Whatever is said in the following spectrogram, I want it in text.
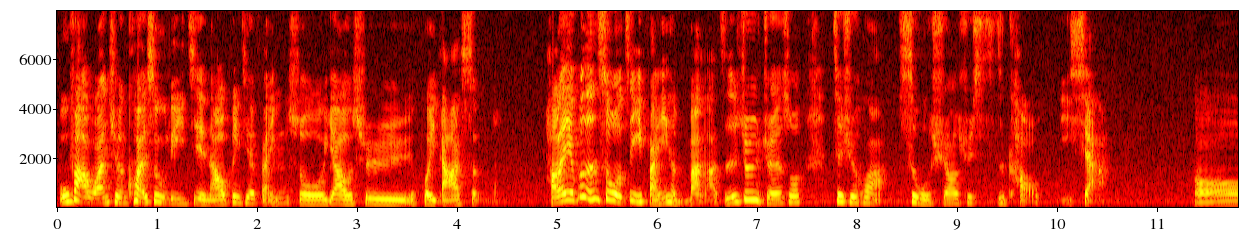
无法完全快速理解，然后并且反应说要去回答什么。好了，也不能说我自己反应很慢啦，只是就是觉得说这句话是我需要去思考一下，哦，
